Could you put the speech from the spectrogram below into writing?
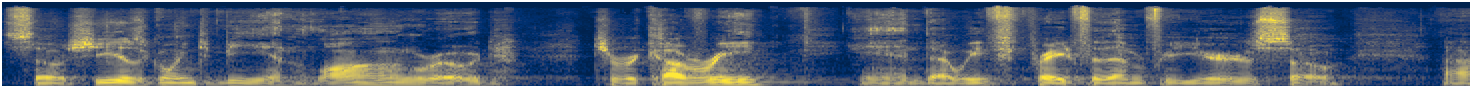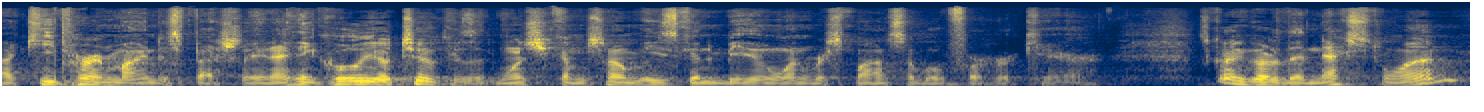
So she is going to be in a long road to recovery, and uh, we've prayed for them for years. So uh, keep her in mind, especially. And I think Julio, too, because once she comes home, he's going to be the one responsible for her care. Let's go and go to the next one.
